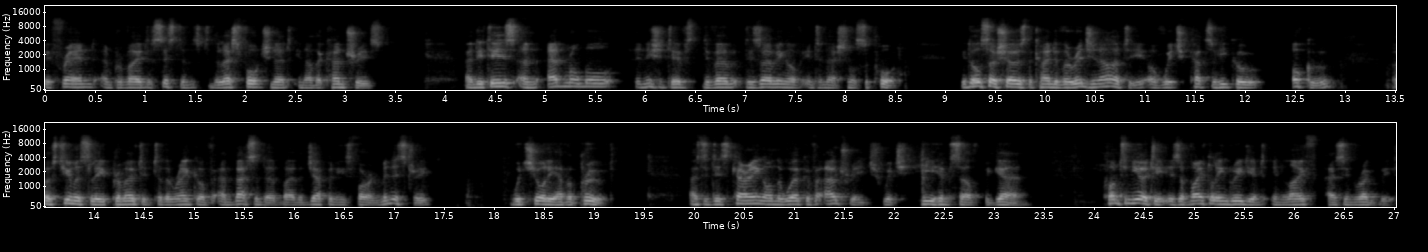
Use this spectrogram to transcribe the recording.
befriend, and provide assistance to the less fortunate in other countries. And it is an admirable initiative deserving of international support. It also shows the kind of originality of which Katsuhiko Oku, posthumously promoted to the rank of ambassador by the Japanese Foreign Ministry, would surely have approved, as it is carrying on the work of outreach which he himself began. Continuity is a vital ingredient in life as in rugby.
